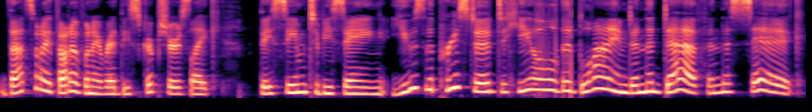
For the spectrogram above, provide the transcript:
that's what I thought of when I read these scriptures like they seem to be saying use the priesthood to heal the blind and the deaf and the sick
